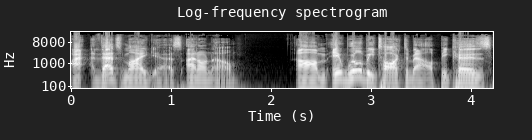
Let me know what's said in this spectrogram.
I, that's my guess. I don't know. Um, it will be talked about because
